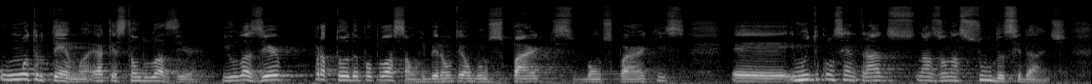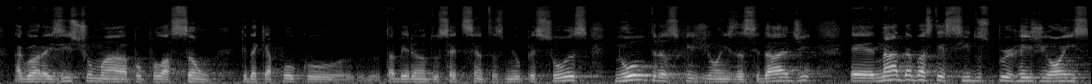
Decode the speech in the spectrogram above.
Um outro tema é a questão do lazer. E o lazer para toda a população. O Ribeirão tem alguns parques, bons parques, é, e muito concentrados na zona sul da cidade. Agora, existe uma população que daqui a pouco está beirando 700 mil pessoas, em outras regiões da cidade, é, nada abastecidos por regiões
